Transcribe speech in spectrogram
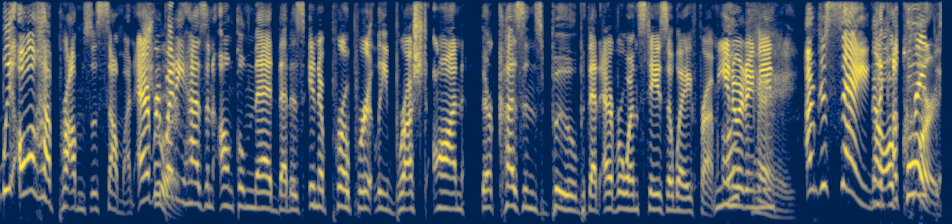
We all have problems with someone. Everybody has an Uncle Ned that is inappropriately brushed on their cousin's boob that everyone stays away from. You know what I mean? Okay. I'm just saying. No, like, of a creep- course.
